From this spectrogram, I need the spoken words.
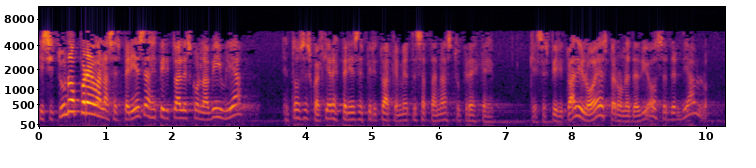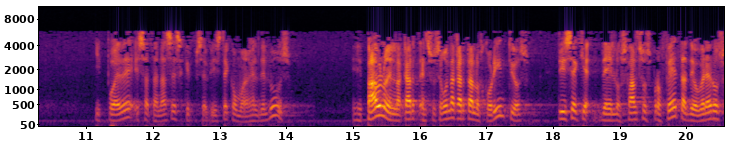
Y si tú no pruebas las experiencias espirituales con la Biblia, entonces cualquier experiencia espiritual que mete Satanás, tú crees que, es espiritual y lo es, pero no es de Dios, es del diablo y puede, Satanás se, viste como ángel de luz. Pablo en, la en su segunda carta a los Corintios dice que de los falsos profetas, de obreros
